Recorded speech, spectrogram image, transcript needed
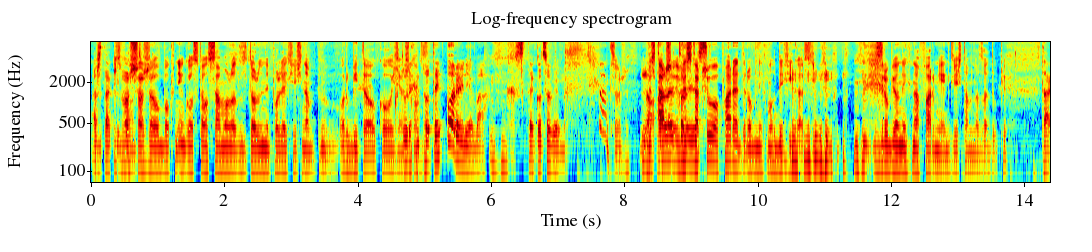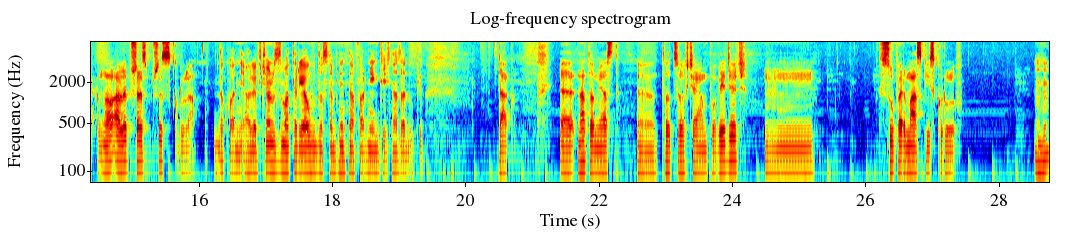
Aż taki Zwłaszcza, błąd. że obok niego stał samolot zdolny polecieć na orbitę okołoziemską. Których do tej pory nie ma, z tego co wiemy. No cóż, no, wystarczy, wystarczyło jest... parę drobnych modyfikacji zrobionych na farmie gdzieś tam na zadupiu. Tak, no ale przez, przez króla. Dokładnie, ale wciąż z materiałów dostępnych na farmie gdzieś na zadupiu. Tak. E, natomiast e, to, co chciałem powiedzieć, mm, super maski z królów. Mhm.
